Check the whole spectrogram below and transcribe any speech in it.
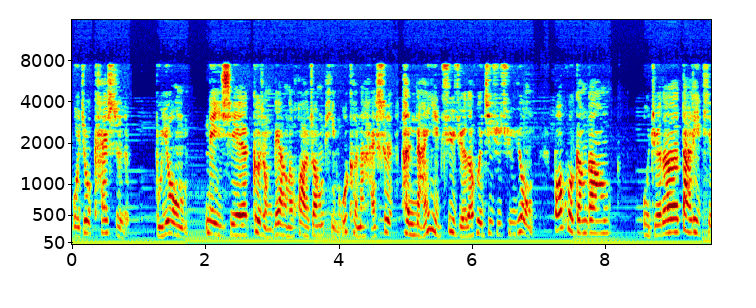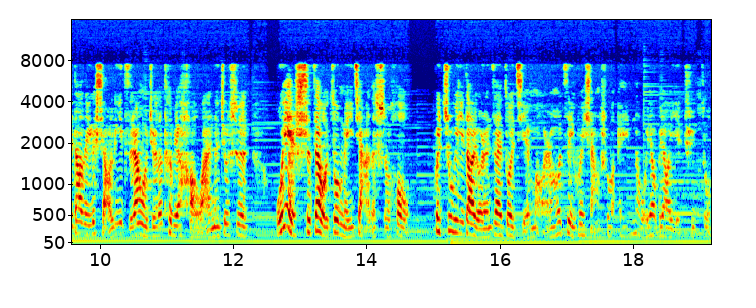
我就开始不用那一些各种各样的化妆品。我可能还是很难以拒绝的，会继续去用。包括刚刚我觉得大力提到的一个小例子，让我觉得特别好玩的，就是我也是在我做美甲的时候，会注意到有人在做睫毛，然后自己会想说，哎，那我要不要也去做？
